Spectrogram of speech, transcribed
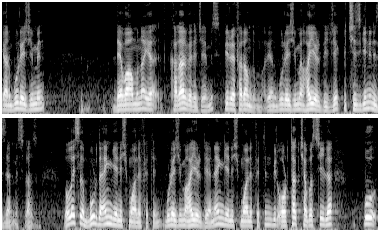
Yani bu rejimin devamına ya- karar vereceğimiz bir referandum var. Yani bu rejime hayır diyecek bir çizginin izlenmesi lazım. Dolayısıyla burada en geniş muhalefetin, bu rejime hayır diyen en geniş muhalefetin bir ortak çabasıyla bu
